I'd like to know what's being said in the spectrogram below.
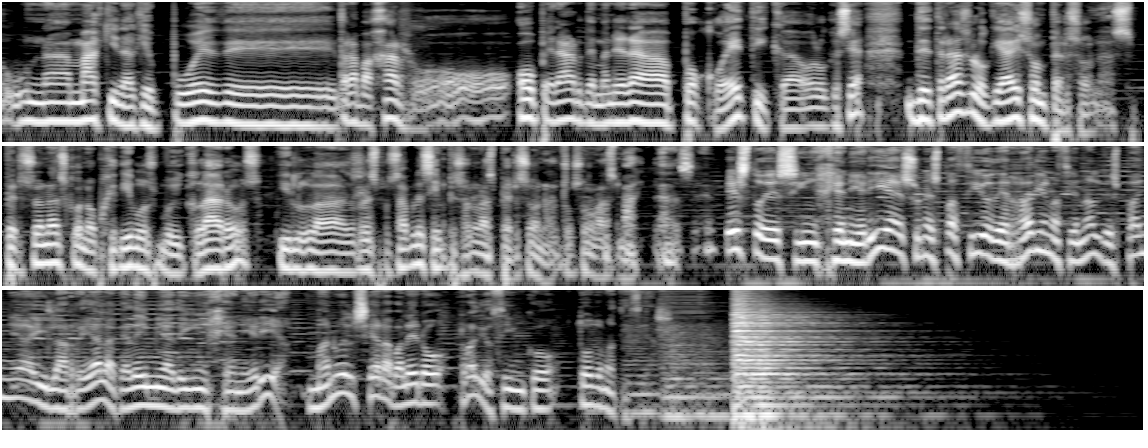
una máquina que puede trabajar o operar de manera poco ética o lo que sea. Detrás lo que hay son personas, personas con objetivos muy claros y las responsables siempre son las personas, no son las máquinas. ¿eh? Esto es Ingeniería, es un espacio de Radio Nacional de España y la Real Academia de Ingeniería. Manuel Seara Valero, Radio 5, Todo Noticias.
